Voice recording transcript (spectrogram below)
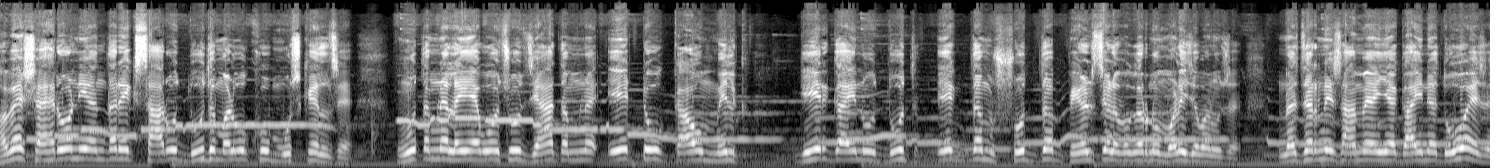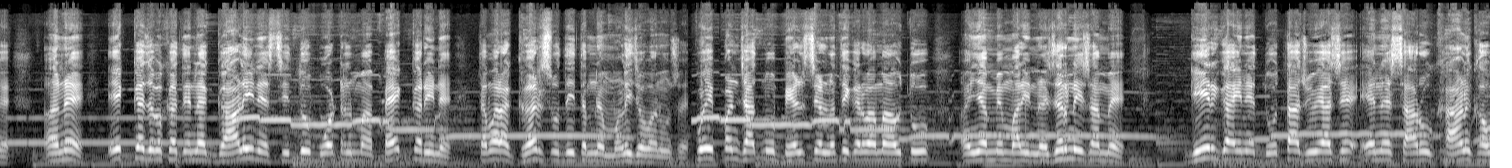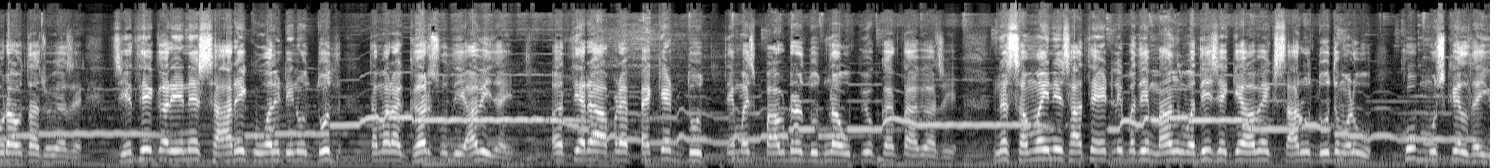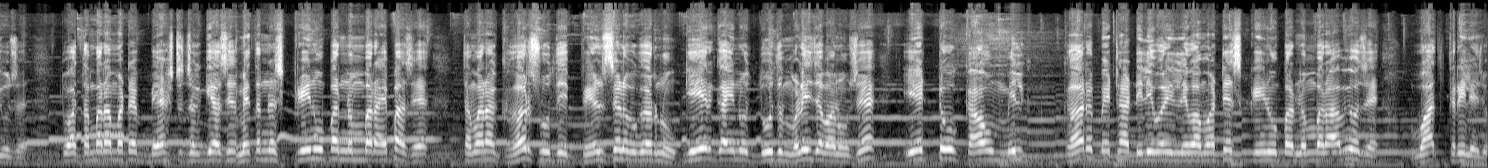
હવે શહેરોની અંદર એક સારું દૂધ મળવું ખૂબ મુશ્કેલ છે. હું તમને લઈ આવ્યો છું જ્યાં તમને A two cow milk Gir ગાયનું દૂધ એકદમ શુદ્ધ ભેળસેળ વગરનું મળી જવાનું છે. નજરની સામે અહીંયા ગાયને દોવાય છે અને એક જ વખત એને ગાળીને સીધું બોટલમાં પેક કરીને તમારા ઘર સુધી તમને મળી જવાનું છે. કોઈ પણ જાતનું ભેળસેળ નથી કરવામાં આવતું. અહીંયા મેં મારી નજરની સામે ગીર ગાયને દોતા જોયા છે, એને સારું ખાણ ખવડાવતા જોયા છે. જેથી કરીને સારી ક્વોલિટીનું દૂધ તમારા ઘર સુધી આવી જાય. અત્યારે આપણે પેકેટ દૂધ તેમજ પાવડર દૂધના ઉપયોગ કરતા આવ્યા છીએ. ને સમયની સાથે એટલી બધી માંગ વધી છે કે હવે એક સારું દૂધ મળવું ખૂબ મુશ્કેલ થઈ ગયું છે. તો આ તમારા માટે બેસ્ટ જગ્યા છે. મેં તમને સ્ક્રીન ઉપર નંબર આપ્યા છે. તમારા ઘર સુધી ભેળસેળ વગરનું ગીર ગાયનું દૂધ મળી જવાનું છે. એ ટુ કાઉ મિલ્ક ઘર બેઠા ડિલિવરી લેવા માટે સ્ક્રીન ઉપર નંબર આવ્યો છે વાત કરી લેજો.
